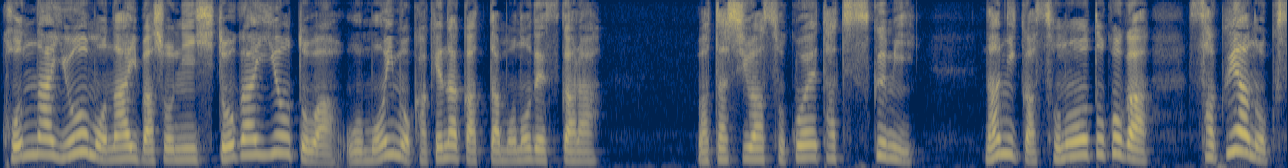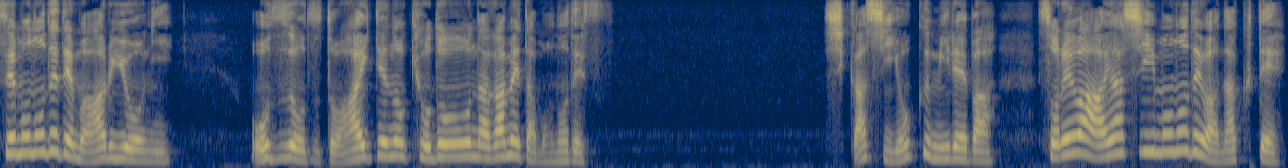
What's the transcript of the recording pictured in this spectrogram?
こんな用もない場所に人がいようとは思いもかけなかったものですから、私はそこへ立ちすくみ、何かその男が昨夜のくせ者ででもあるように、おずおずと相手の挙動を眺めたものです。しかしよく見れば、それは怪しいものではなくて、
